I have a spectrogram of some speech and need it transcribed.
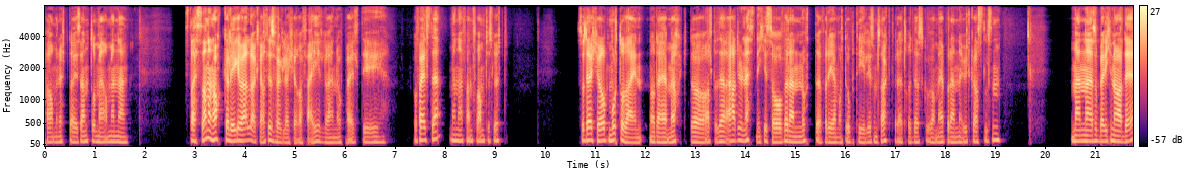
par minutter i sentrum her, men eh, stressende nok allikevel. Jeg klarte jo selvfølgelig å kjøre feil og ende opp helt i, på feil sted, men jeg fant fram til slutt. Så det å kjøre på motorveien når det er mørkt og alt det der Jeg hadde jo nesten ikke sovet den natta fordi jeg måtte opp tidlig, som sagt, fordi jeg trodde jeg skulle være med på denne utkastelsen. Men eh, så ble det ikke noe av det,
